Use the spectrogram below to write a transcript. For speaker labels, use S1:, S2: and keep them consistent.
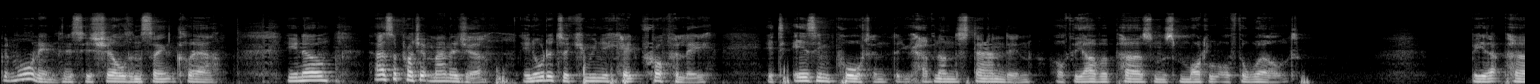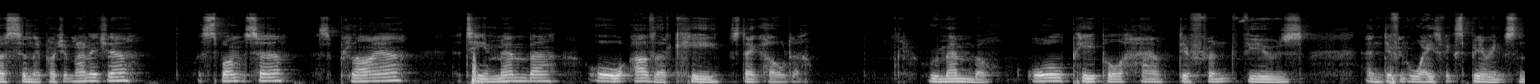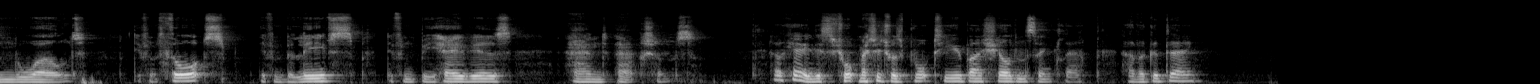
S1: Good morning, this is Sheldon St. Clair. You know, as a project manager, in order to communicate properly, it is important that you have an understanding of the other person's model of the world. Be that person a project manager, a sponsor, a supplier, a team member, or other key stakeholder. Remember, all people have different views and different ways of experiencing the world. Different thoughts, different beliefs, different behaviours and actions. Okay, this short message was brought to you by Sheldon St. Clair. Have a good day.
